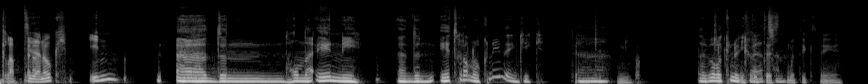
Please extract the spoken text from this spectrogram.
Klapt die dan ook in? Eh, de Honda E niet. En de e-tron ook niet, denk ik. denk Eh, ik niet. Dat wil ik nu niet kwijt getest, zijn. moet ik zeggen.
